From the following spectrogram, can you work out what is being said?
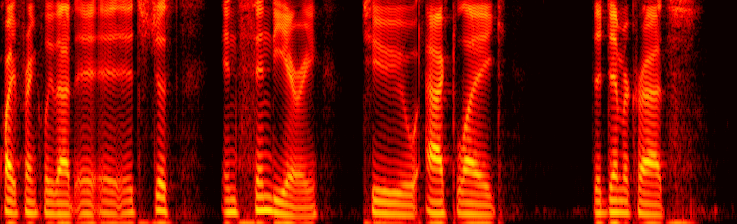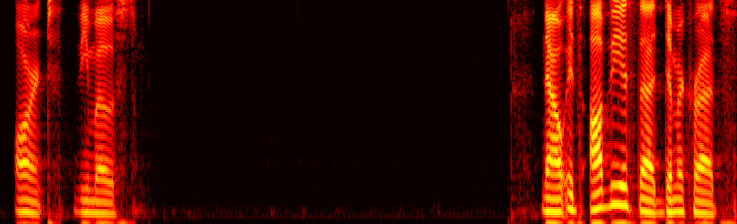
quite frankly, that it, it's just incendiary to act like the Democrats aren't the most Now, it's obvious that Democrats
